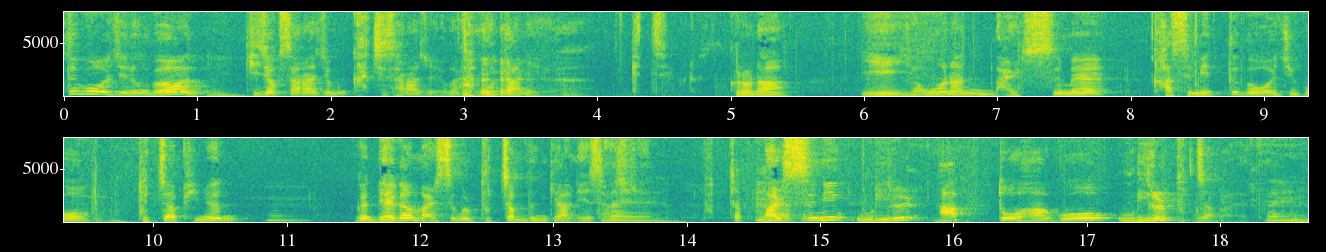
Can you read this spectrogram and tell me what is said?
뜨거워지는 건 기적 사라지면 같이 사라져요. 그건 아무것도 아니에요. 그러나 이 영원한 말씀에 가슴이 뜨거워지고 붙잡히면 그러니까 내가 말씀을 붙잡는 게 아니에요, 사실. 네. 말씀이 우리를 압도하고 우리를 붙잡아야 돼. 돼. 네.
